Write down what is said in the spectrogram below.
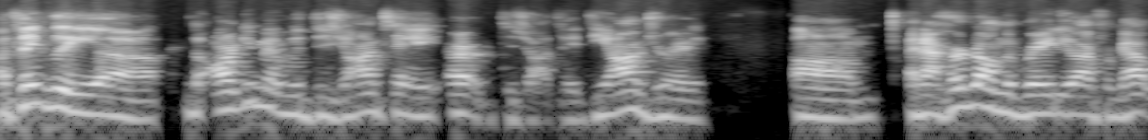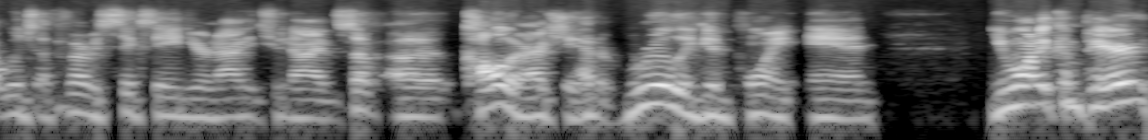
I think the uh, the argument with Dejounte or Dejounte DeAndre, um, and I heard it on the radio. I forgot which. I thought it was six eighty or ninety two nine. Some uh, caller actually had a really good point. And you want to compare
